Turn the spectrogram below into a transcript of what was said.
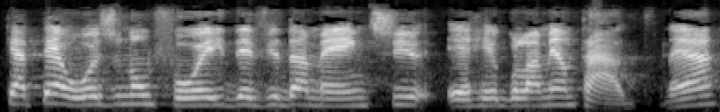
que até hoje não foi devidamente é, regulamentado, né?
